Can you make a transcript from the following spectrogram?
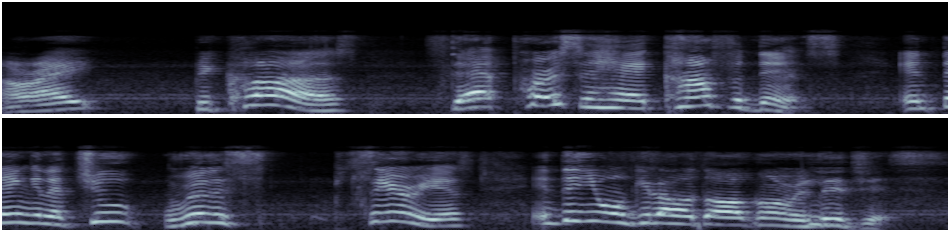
Alright? Because that person had confidence in thinking that you really serious, and then you won't get all doggone religious.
